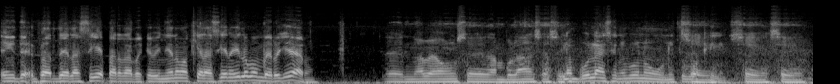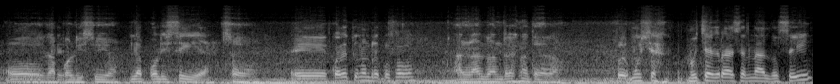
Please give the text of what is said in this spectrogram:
de, para, de la cie- para la- que vinieron aquí a la Siena y los bomberos llegaron. El 911, la ambulancia, sí. La ambulancia 911 estuvo Sí, aquí. sí, sí. La policía. La policía. Sí. Eh, ¿Cuál es tu nombre, por favor? Arnaldo Andrés Natera. Pues muchas, muchas gracias, Arnaldo. Sí,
